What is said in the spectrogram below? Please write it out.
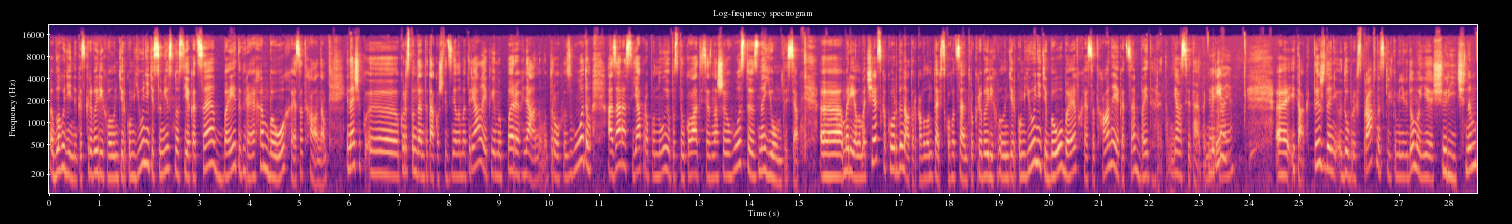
благодійники з Кривий Ріг Волонтір Ком'юніті сумісно з ЄКЦ Бейт Грехем БО Хесет Хана. І наші е, кореспонденти також відзняли матеріали, які ми переглянемо трохи згодом. А зараз я пропоную поспілкуватися з нашою гостею. Знайомтеся. Е, Марія Ломачевська, координаторка волонтерського центру Кривий Ріг Волонтір Ком'юніті БО БФ Хесет Хана, яка це Бейт Грета. Я вас вітаю, пані. Вітаю. Е, І так, тиждень добрих справ, наскільки мені відомо, є щорічним.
